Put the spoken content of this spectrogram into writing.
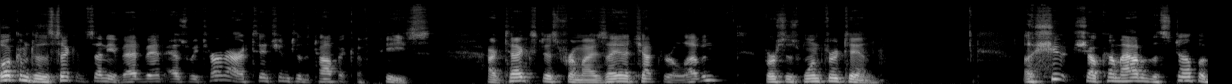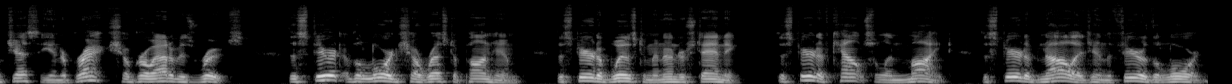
Welcome to the second Sunday of Advent as we turn our attention to the topic of peace. Our text is from Isaiah chapter 11, verses 1 through 10. A shoot shall come out of the stump of Jesse, and a branch shall grow out of his roots. The Spirit of the Lord shall rest upon him the Spirit of wisdom and understanding, the Spirit of counsel and might, the Spirit of knowledge and the fear of the Lord.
